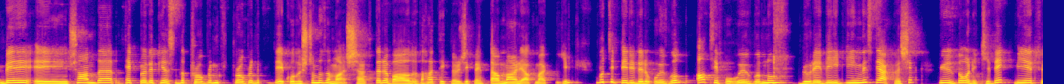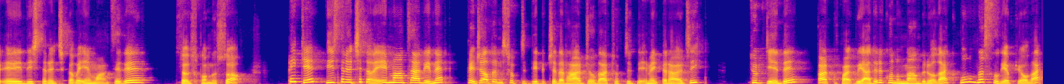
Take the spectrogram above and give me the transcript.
ve e, şu anda hep böyle piyasada program program diye konuştuğumuz ama şartlara bağlı daha teknolojik reklamlar yapmak değil. Bu tip verilere uygun, altyapı uygunluğu görebildiğimiz yaklaşık %12'lik bir e, dijital açık hava envanteri söz konusu. Peki dijital açık hava envanterlerine fecalarımız çok ciddi bütçeler harcıyorlar, çok ciddi emekler harcayıp Türkiye'de farklı farklı yerlere konumlandırıyorlar. Bunu nasıl yapıyorlar?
